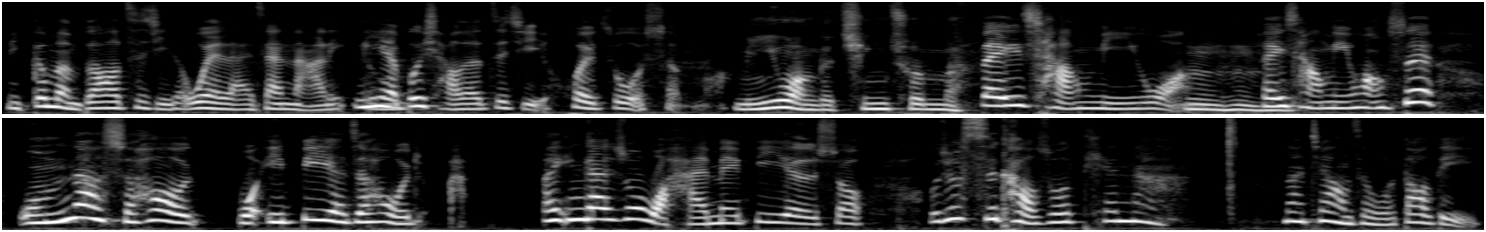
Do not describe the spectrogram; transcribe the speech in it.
你根本不知道自己的未来在哪里，你也不晓得自己会做什么。迷惘的青春嘛，非常迷惘，嗯嗯非常迷惘。所以我们那时候，我一毕业之后，我就啊，啊应该说我还没毕业的时候，我就思考说：天哪，那这样子我到底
